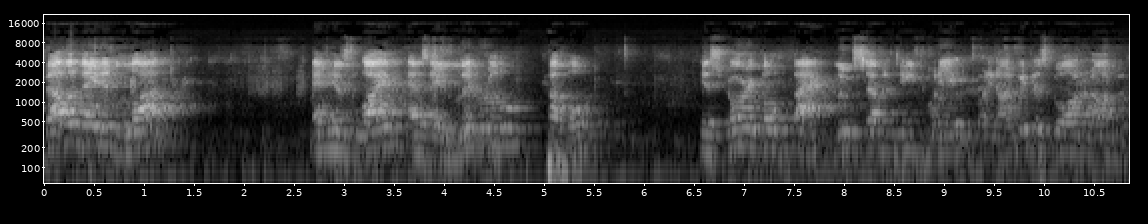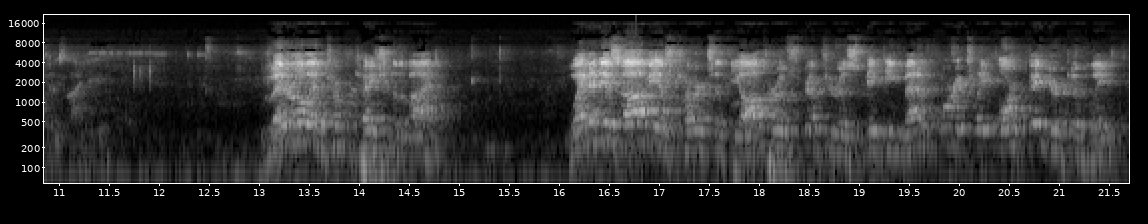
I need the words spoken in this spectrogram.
validated Lot and his wife as a literal couple. Historical fact, Luke 17 28 and 29. We just go on and on with this idea. Literal interpretation of the Bible. When it is obvious, church, that the author of Scripture is speaking metaphorically or figuratively,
